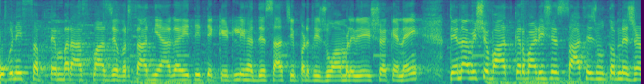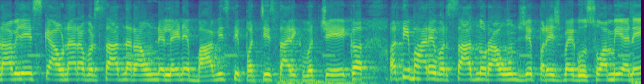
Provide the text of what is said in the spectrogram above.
ઓગણીસ સપ્ટેમ્બર આસપાસ જે વરસાદની આગાહી હતી તે કેટલી હદે સાચી પડતી જોવા મળી રહી છે કે નહીં? તેના વિશે વાત કરવાની છે. સાથે જ હું તમને જણાવી દઈશ કે આવનારા વરસાદના રાઉન્ડને લઈને બાવીસથી પચીસ તારીખ વચ્ચે એક અતિ ભારે વરસાદનો રાઉન્ડ જે પરેશભાઈ ગોસ્વામી અને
